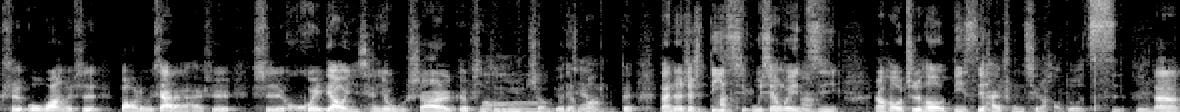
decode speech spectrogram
是我忘了是保留下来还是是毁掉以前有五十二个平行宇宙，哦有点忘了。对，反正这是第一起无限危机，然后之后 DC 还重启了好多次。那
